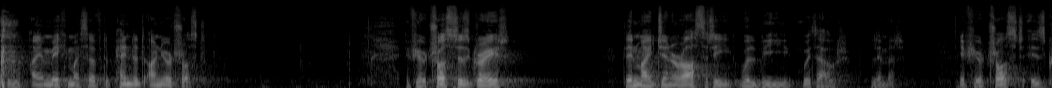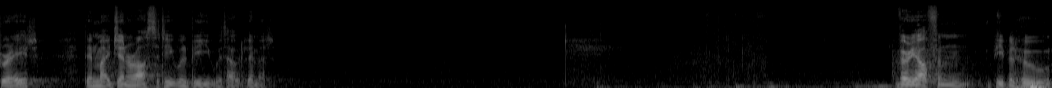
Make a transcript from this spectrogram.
I am making myself dependent on your trust. If your trust is great, then my generosity will be without limit. If your trust is great, then my generosity will be without limit. Very often, people who,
